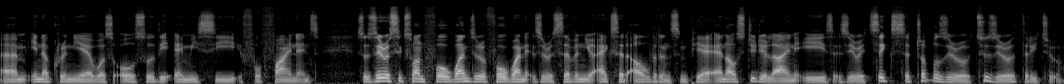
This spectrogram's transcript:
um, Cronje was also the MEC for Finance. So 0614 104 107, your exit Aldrin Sampear, and our studio line is 086 2032.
